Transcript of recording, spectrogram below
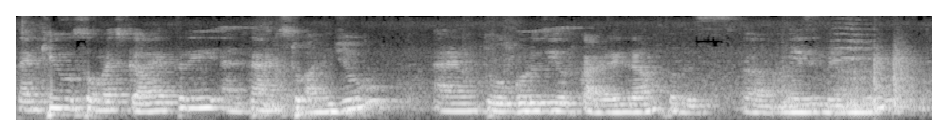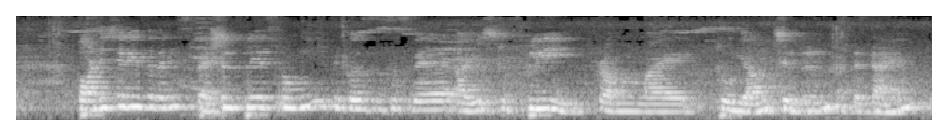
Thank you so much, Gayatri, and thanks to Anju and to Guruji of Kalarigram for this uh, amazing venue. Pondicherry is a very special place for me because this is where I used to flee from my two young children at the time.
